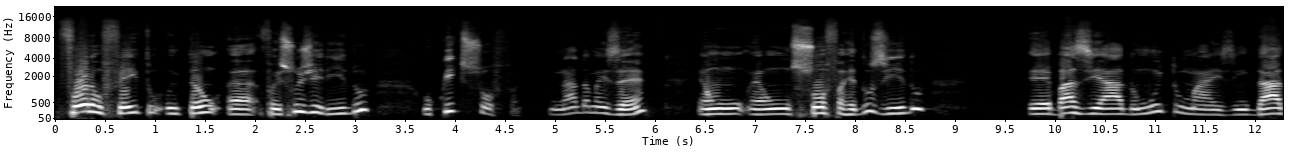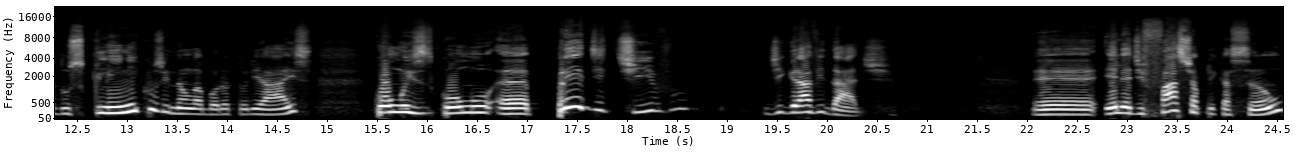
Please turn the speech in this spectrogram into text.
foram feitos, então, foi sugerido o Quick Sofa, que nada mais é, é um, é um sofá reduzido, é baseado muito mais em dados clínicos e não laboratoriais, como, como é, preditivo de gravidade. É, ele é de fácil aplicação,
